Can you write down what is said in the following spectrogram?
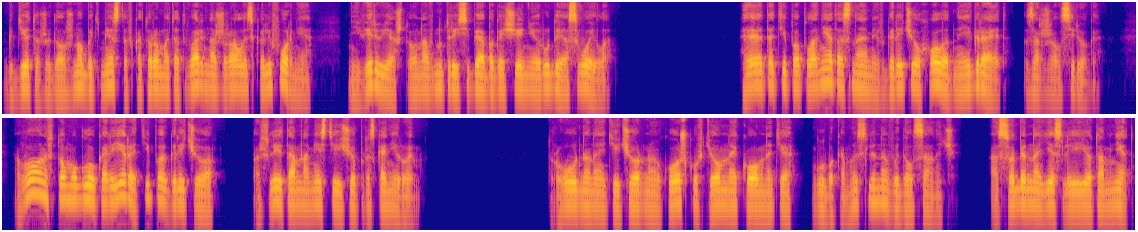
Где-то же должно быть место, в котором эта тварь нажралась Калифорния. Не верю я, что она внутри себя обогащение руды освоила. «Это типа планета с нами в горячо-холодно играет», – заржал Серега. «Вон в том углу карьера типа горячо. Пошли там на месте еще просканируем». «Трудно найти черную кошку в темной комнате», – глубокомысленно выдал Саныч. Особенно, если ее там нет.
